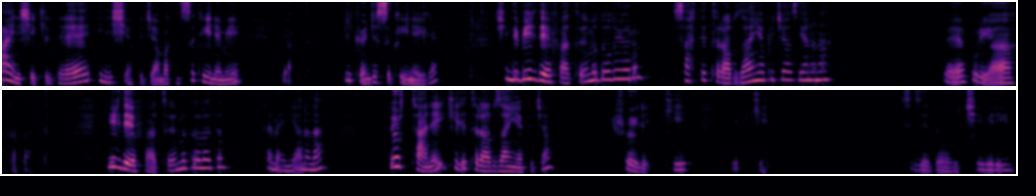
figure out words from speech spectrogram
aynı şekilde iniş yapacağım. Bakın sık iğnemi yaptım. İlk önce sık iğne ile. Şimdi bir defa tığımı doluyorum. Sahte trabzan yapacağız yanına. Ve buraya kapattım. Bir defa tığımı doladım. Hemen yanına 4 tane ikili trabzan yapacağım. Şöyle 2 ve 2. Size doğru çevireyim.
